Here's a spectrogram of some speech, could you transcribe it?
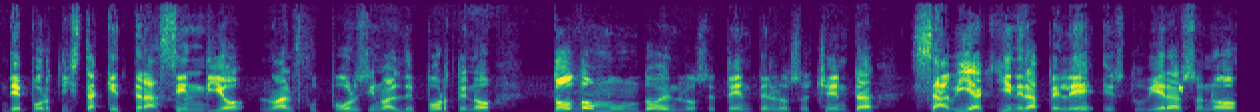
deportista que trascendió no al fútbol, sino al deporte, ¿no? Todo mundo en los 70, en los 80, sabía quién era Pelé, estuvieras o no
